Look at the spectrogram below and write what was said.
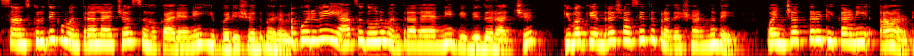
सांस्कृतिक मंत्रालयाच्या सहकार्याने ही परिषद भरवली. यापूर्वी याच दोन मंत्रालयांनी विविध राज्ये किंवा केंद्रशासित प्रदेशांमध्ये पंच्याहत्तर ठिकाणी आठ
